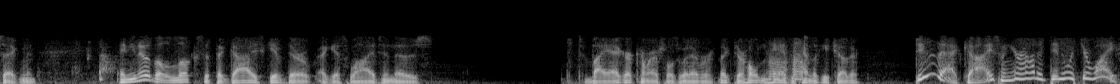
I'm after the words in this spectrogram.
segment. And you know the looks that the guys give their, I guess, wives in those Viagra commercials, whatever. Like they're holding hands and mm-hmm. kind of look at each other. Do that, guys, when you're out at dinner with your wife.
